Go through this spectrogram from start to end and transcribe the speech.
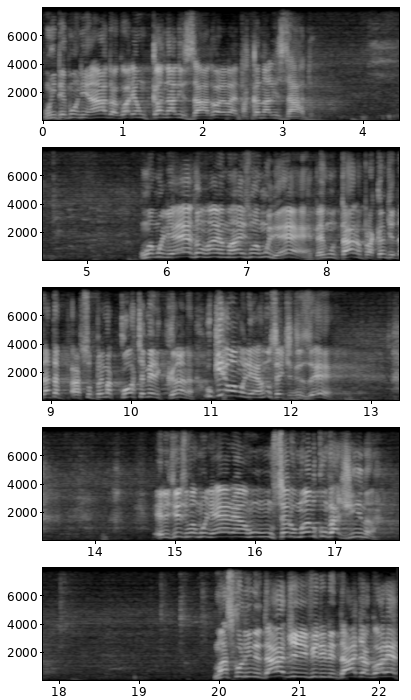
O endemoniado agora é um canalizado, olha lá, está canalizado. Uma mulher não é mais uma mulher. Perguntaram para a candidata à Suprema Corte Americana: o que é uma mulher? Eu não sei te dizer. Ele diz: uma mulher é um ser humano com vagina. Masculinidade e virilidade agora é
